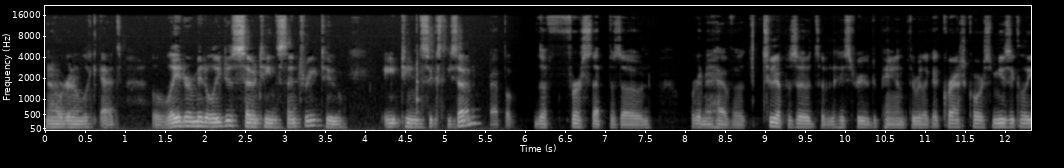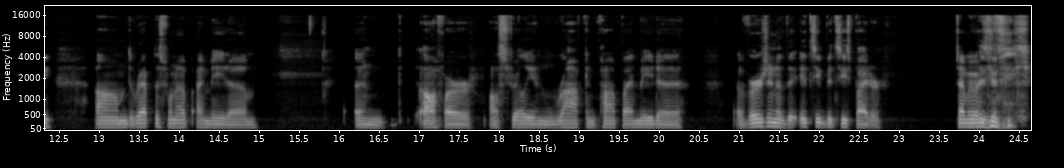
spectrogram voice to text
Now we're going to look at the later Middle Ages, 17th century to 1867. Wrap up the first episode we're gonna have uh, two episodes of the history of Japan through like a crash course musically. Um, to wrap this one up, I made um, an off our Australian rock and pop. I made a a version of the Itsy Bitsy Spider. Tell me what you think.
